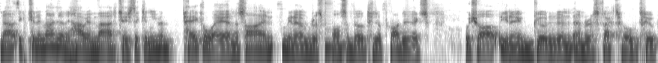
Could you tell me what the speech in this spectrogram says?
Now, you can imagine how, in that case, they can even take away and assign, you know, responsibility to projects which are, you know, good and, and respectful to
